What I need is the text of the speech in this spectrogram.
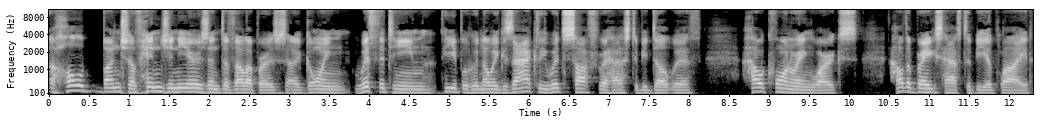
a whole bunch of engineers and developers uh, going with the team, people who know exactly which software has to be dealt with, how cornering works, how the brakes have to be applied.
